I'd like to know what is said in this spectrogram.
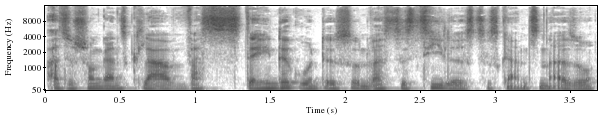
also schon ganz klar, was der Hintergrund ist und was das Ziel ist des Ganzen. Also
